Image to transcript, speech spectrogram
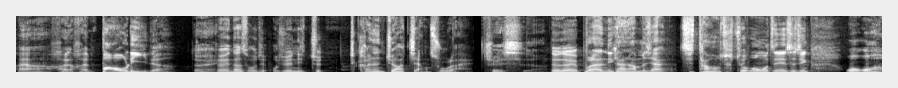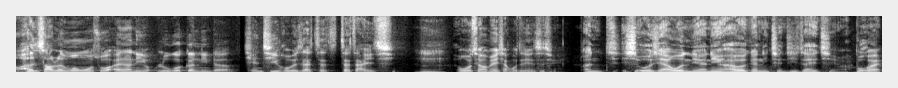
哎呀，很很暴力的，对对。那时候我就我觉得你就可能就要讲出来，确实啊，对不对？不然你看他们现在，他会就问我这件事情，我我很少人问我说，哎，那你如果跟你的前妻会不会再再再在一起？嗯，我从来没想过这件事情，嗯、我现在问你啊，你还会跟你前妻在一起吗？不会，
